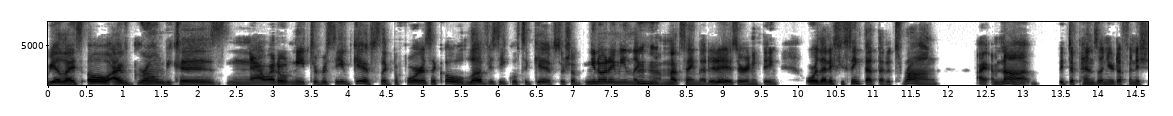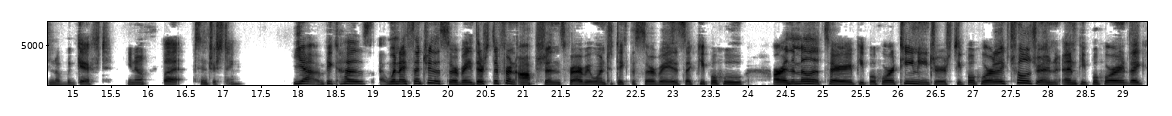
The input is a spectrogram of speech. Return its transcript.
realize, oh, I've grown because now I don't need to receive gifts. Like before, it's like, oh, love is equal to gifts or something. You know what I mean? Like, mm-hmm. I'm not saying that it is or anything, or that if you think that that it's wrong, I am not. It depends on your definition of a gift, you know. But it's interesting. Yeah, because when I sent you the survey, there's different options for everyone to take the survey. It's like people who are in the military, people who are teenagers, people who are like children, and people who are like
